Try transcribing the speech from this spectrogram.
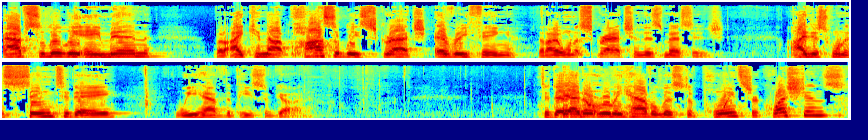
Absolutely, amen. But I cannot possibly scratch everything that I want to scratch in this message. I just want to sing today, We Have the Peace of God. Today, I don't really have a list of points or questions.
